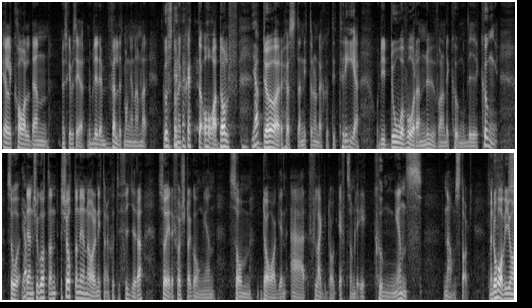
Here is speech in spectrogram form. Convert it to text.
eller Karl den nu ska vi se, nu blir det väldigt många namn här. Gustav VI Adolf ja. dör hösten 1973 och det är då vår nuvarande kung blir kung. Så ja. den 28, 28 januari 1974 så är det första gången som dagen är flaggdag eftersom det är kungens namnsdag. Men då har vi ju å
